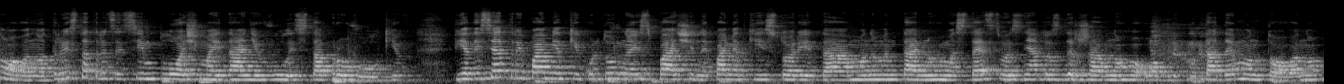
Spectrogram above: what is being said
Переіменовано 337 площ майданів, вулиць та провулків, 53 пам'ятки культурної спадщини, пам'ятки історії та монументального мистецтва знято з державного обліку та демонтовано.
